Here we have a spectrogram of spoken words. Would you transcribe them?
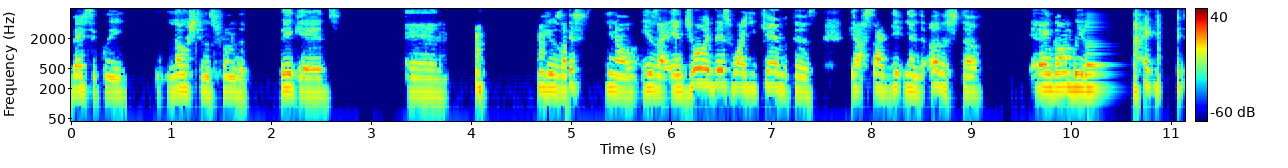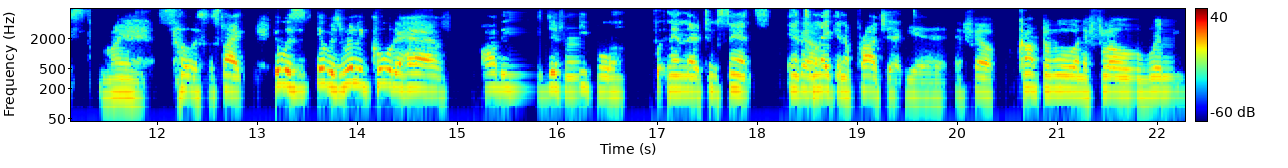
basically notions from the big heads and he was like, this, you know, he was like, enjoy this while you can because y'all start getting into other stuff it ain't gonna be like this, man. So it's just like it was. It was really cool to have all these different people putting in their two cents into felt, making a project. Yeah, it felt comfortable and it flowed really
